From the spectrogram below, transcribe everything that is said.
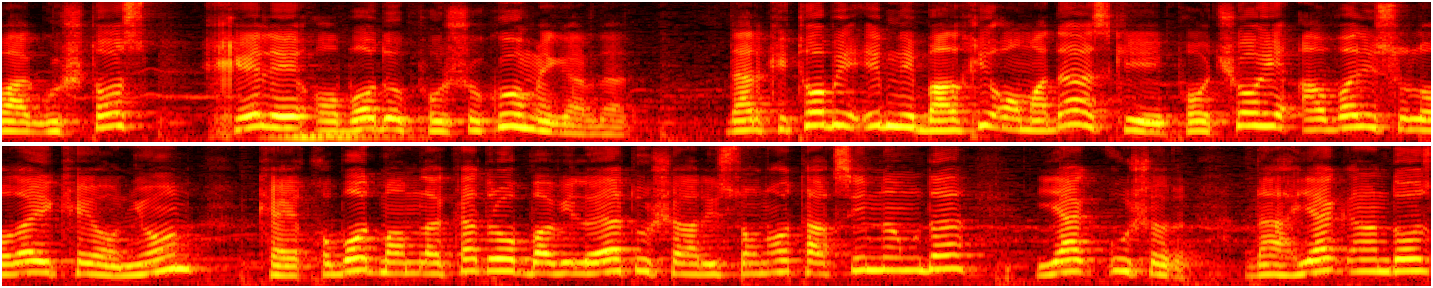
ва гуштосп хеле ободу пуршукӯҳ мегардад Дар китоби ибни балхӣ омадааст ки подшоҳи аввали сулолаи кайёниён кейқубод мамлакатро ба вилояту шаҳристонҳо тақсим намуда як ушр даҳяк андоз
